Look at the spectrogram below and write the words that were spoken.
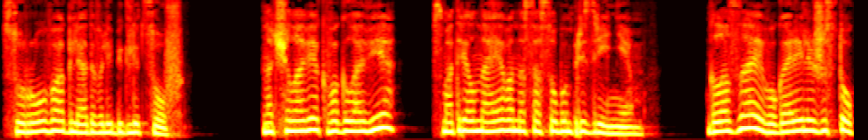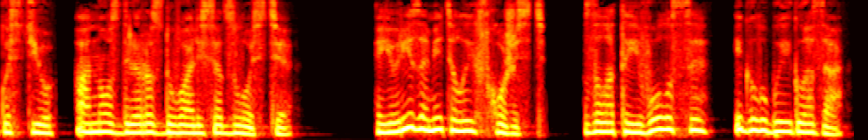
сурово оглядывали беглецов. Но человек во главе смотрел на Эвана с особым презрением. Глаза его горели жестокостью, а ноздри раздувались от злости. Юри заметила их схожесть — золотые волосы и голубые глаза —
